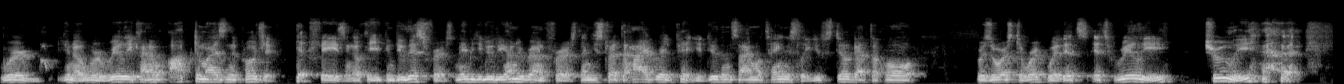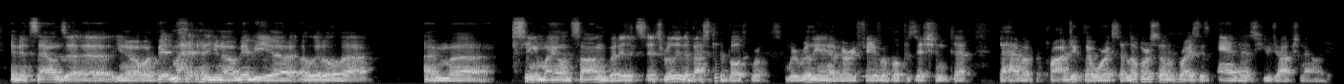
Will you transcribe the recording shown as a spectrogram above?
we're you know we're really kind of optimizing the project pit phasing. Okay you can do this first. Maybe you do the underground first. Then you start the high grade pit. You do them simultaneously. You've still got the whole resource to work with. It's it's really truly and it sounds uh, you know a bit you know maybe a, a little uh, i'm uh, singing my own song but it's it's really the best of both worlds. We're really in a very favorable position to to have a project that works at lower silver prices and has huge optionality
